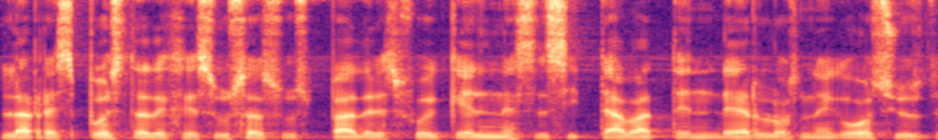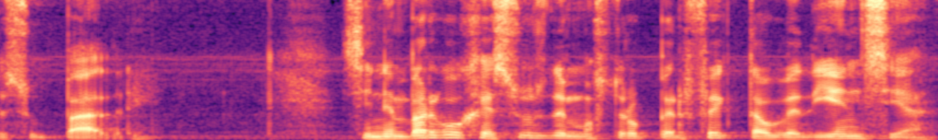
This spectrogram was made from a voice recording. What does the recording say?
La respuesta de Jesús a sus padres fue que Él necesitaba atender los negocios de su Padre. Sin embargo, Jesús demostró perfecta obediencia,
